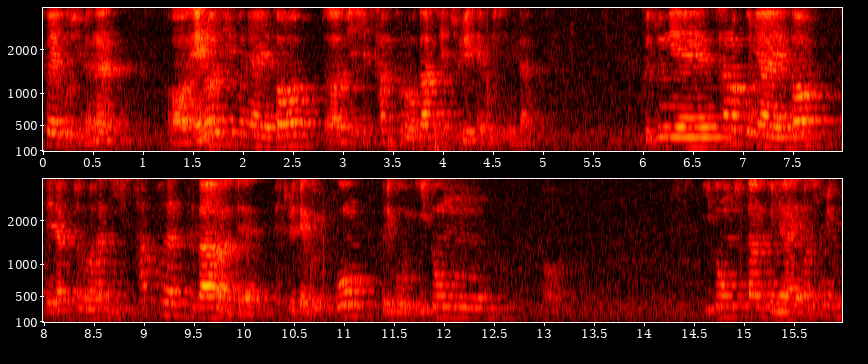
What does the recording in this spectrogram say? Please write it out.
표에 보시면은 어, 에너지 분야에서 어, 73%가 배출이 되고 있습니다. 그 중에 산업 분야에서 대략적으로 한 24%가 이제 배출이 되고 있고 그리고 이동 어, 이동 수단 분야에서 16%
